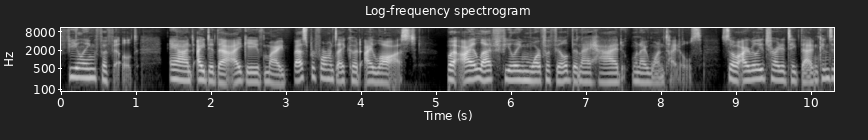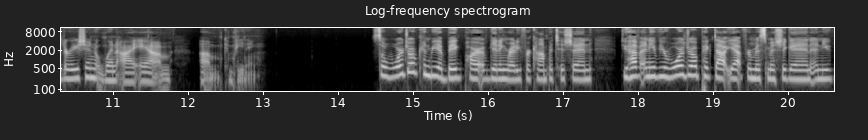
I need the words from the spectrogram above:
feeling fulfilled. And I did that. I gave my best performance I could. I lost, but I left feeling more fulfilled than I had when I won titles. So I really try to take that in consideration when I am um, competing. So, wardrobe can be a big part of getting ready for competition. Do you have any of your wardrobe picked out yet for Miss Michigan? And you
